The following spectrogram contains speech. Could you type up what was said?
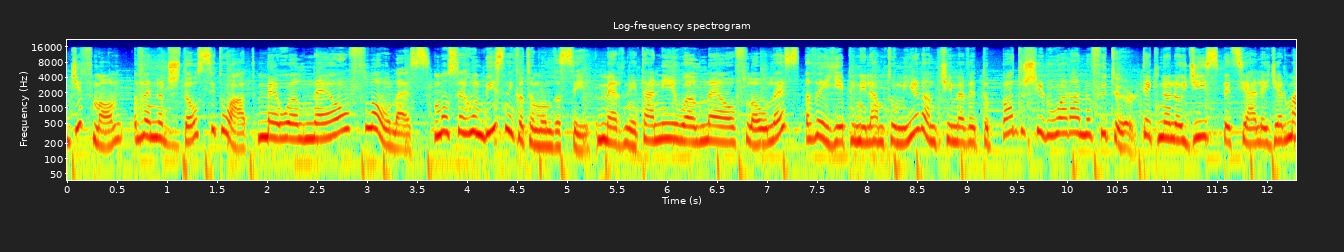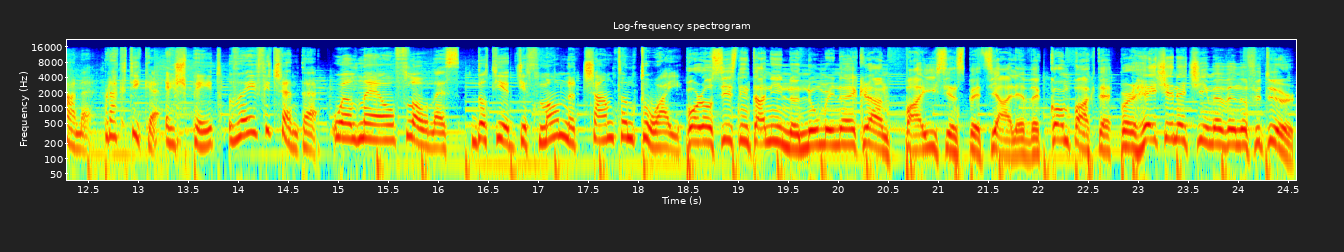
gjithmonë dhe në çdo situatë me Wellneo Flawless. Mos e humbisni këtë mundësi! Merrni tani Wellneo Flawless dhe jepini lamtumirën qimeve të padëshiruara në fytyrë, teknologji speciale gjermane, praktike, e shpejtë dhe efiçente. Wellneo Flawless do të jetë gjithmonë në çantën tuaj. Porosisni tani në numrin në ekran pajisjen speciale dhe kompakte për heqjen e qimeve në fytyrë.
